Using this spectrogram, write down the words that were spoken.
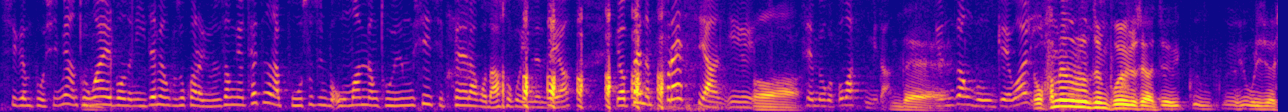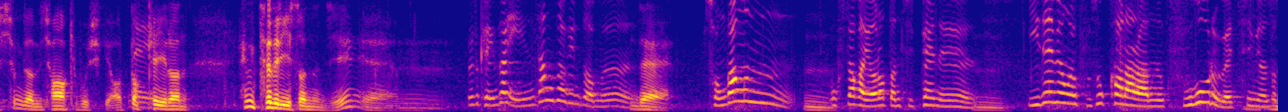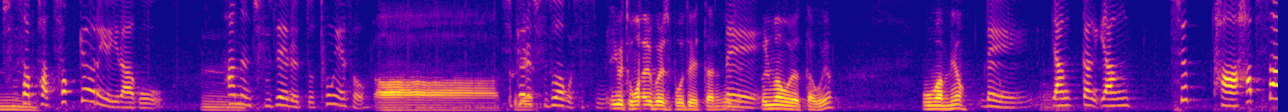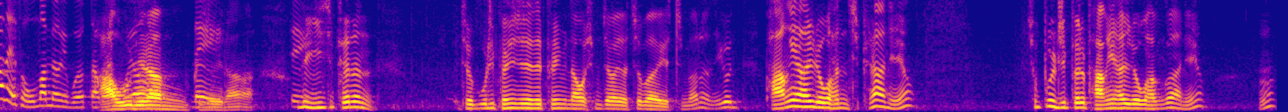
지금 보시면 동아일보는 음. 이재명 구속하라 윤석열 퇴진하라 보수진보 5만 명 동시 집회라고 나오고 있는데요. 옆에는 프레시안 이 어. 제목을 뽑았습니다. 네. 윤정부 5개월. 화면으로 좀 보여주세요. 그, 우리 저 시청자들 정확히 보시게 어떻게 네. 이런 행태들이 있었는지. 예. 음. 그래서 굉장히 인상적인 점은 네. 정광훈 음. 목사가 열었던 집회는 음. 이재명을 구속하라라는 구호를 외치면서 음. 주사파 척결이라고 음. 하는 주제를 또 통해서 아, 집회를 그래. 주도하고 있었습니다. 이거 동아일보에서 보도했다는 네. 거죠? 얼마 모였다고요? 5만 명? 네. 양각 양측 다 합산해서 5만 명이 모였다고 아, 우리랑 네. 그거랑. 근데 이 집회는 저 우리 변희재 대표님이 나오시면 제가 여쭤봐야겠지만은 이건 방해하려고 한 집회 아니에요? 촛불 집회를 방해하려고 한 거 아니에요? 응?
